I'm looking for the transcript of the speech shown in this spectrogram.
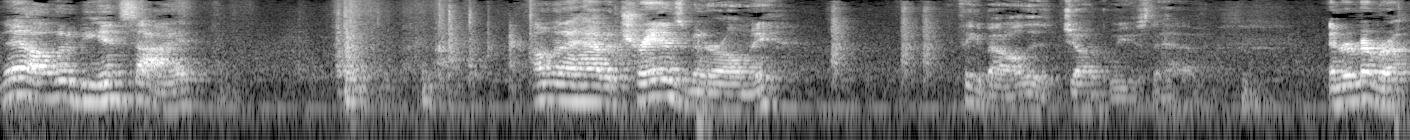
Now I'm going to be inside. I'm to have a transmitter on me. Think about all this junk we used to have. And remember,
